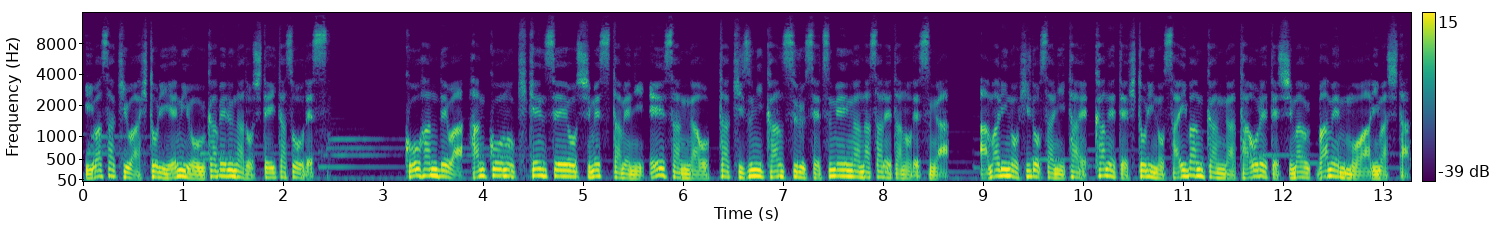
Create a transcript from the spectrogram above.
岩崎は一人笑みを浮かべるなどしていたそうです。後半では犯行の危険性を示すために A さんが負った傷に関する説明がなされたのですが、あまりのひどさに耐えかねて一人の裁判官が倒れてしまう場面もありました。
